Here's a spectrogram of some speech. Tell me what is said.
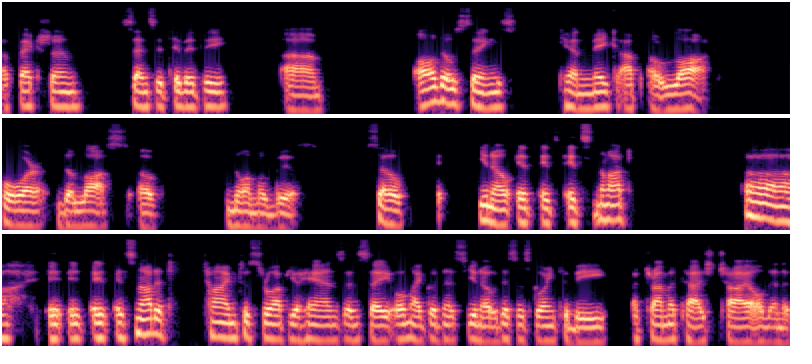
affection, sensitivity, um, all those things can make up a lot for the loss of normal birth. So, you know, it, it it's not uh, it, it, it's not a time to throw up your hands and say, oh my goodness, you know, this is going to be a traumatized child and a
